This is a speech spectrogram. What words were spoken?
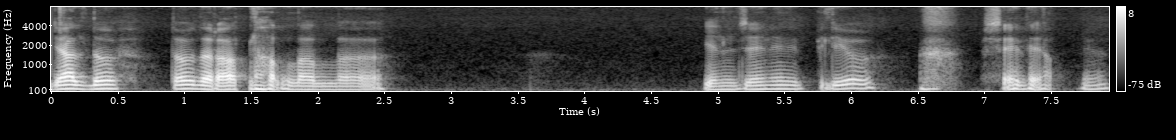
Gel döv. Döv de rahatla Allah Allah. Yenileceğini biliyor. bir şey de yapmıyor.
